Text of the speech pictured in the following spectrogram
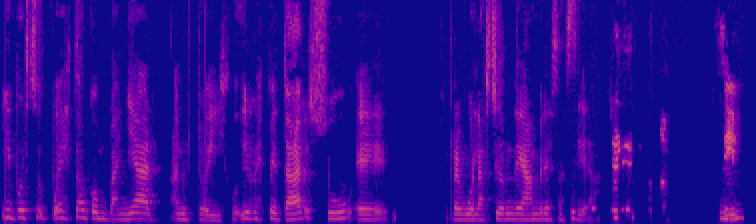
Y por supuesto acompañar a nuestro hijo y respetar su eh, regulación de hambre saciedad. Sí,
